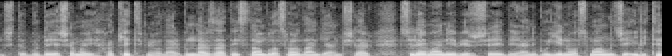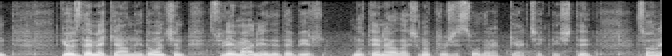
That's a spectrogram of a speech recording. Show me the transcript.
işte burada yaşamayı hak etmiyorlar. Bunlar zaten İstanbul'a sonradan gelmişler. Süleymaniye bir şeydi yani bu yeni Osmanlıcı elitin gözde mekanıydı. Onun için Süleymaniye'de de bir muhtenalaşma projesi olarak gerçekleşti. Sonra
